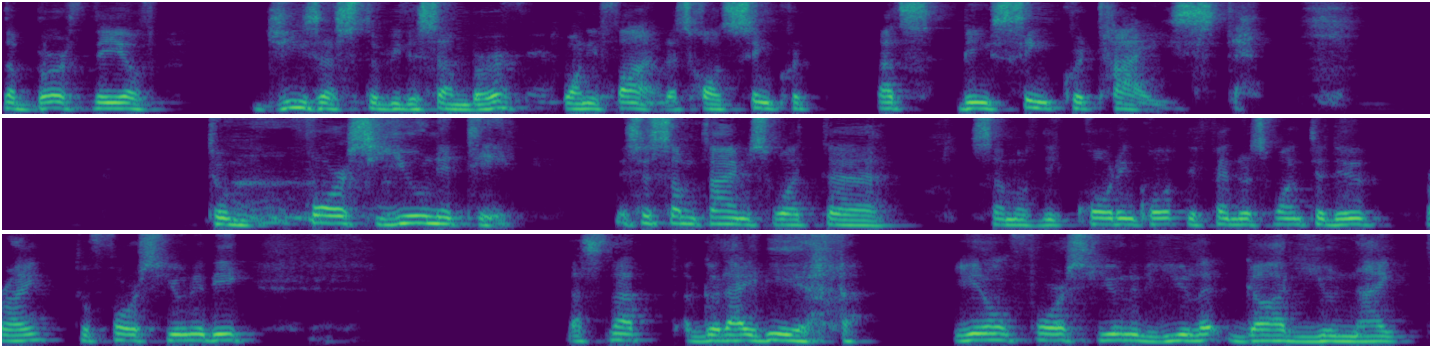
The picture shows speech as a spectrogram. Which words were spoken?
the birthday of Jesus to be December 25. That's called syncret. That's being syncretized to force unity. This is sometimes what uh, some of the quote unquote defenders want to do, right? To force unity. That's not a good idea. You don't force unity, you let God unite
